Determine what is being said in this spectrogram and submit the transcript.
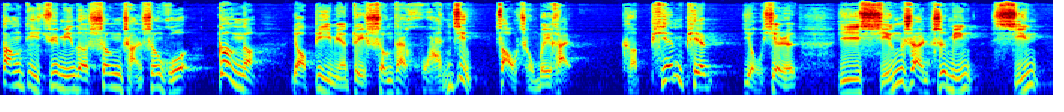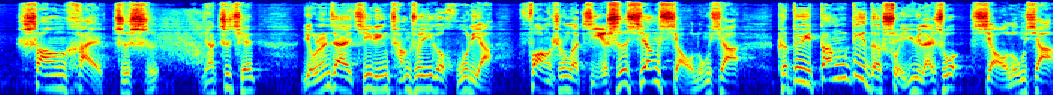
当地居民的生产生活，更呢要避免对生态环境造成危害。可偏偏有些人以行善之名行伤害之实。你看之前，有人在吉林长春一个湖里啊放生了几十箱小龙虾。可对于当地的水域来说，小龙虾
